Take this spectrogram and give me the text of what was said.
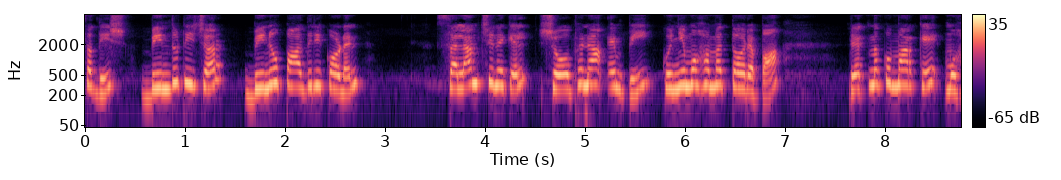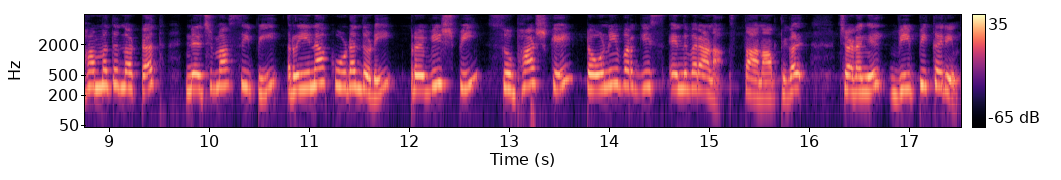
Satheesh Bindu teacher Binu Pathirikkodan Salam Chinakkal Shobhana M P Kunhimuhammed Thorappa Ratnakumar K Muhammed Nottath Najma C P Reena Koodanthodi Praveesh P Subhash K Tony Varghese എന്നിവരാണ് സ്ഥാനാർത്ഥികൾ. ചടങ്ങിൽ വി പി കരീം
